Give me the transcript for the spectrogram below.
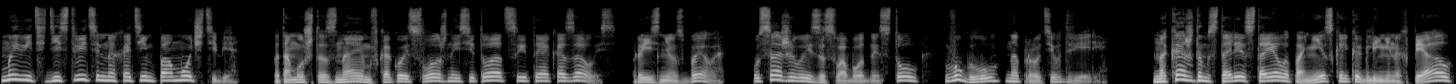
Мы ведь действительно хотим помочь тебе, потому что знаем, в какой сложной ситуации ты оказалась», произнес Бева, усаживаясь за свободный стол в углу напротив двери. На каждом столе стояло по несколько глиняных пиал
